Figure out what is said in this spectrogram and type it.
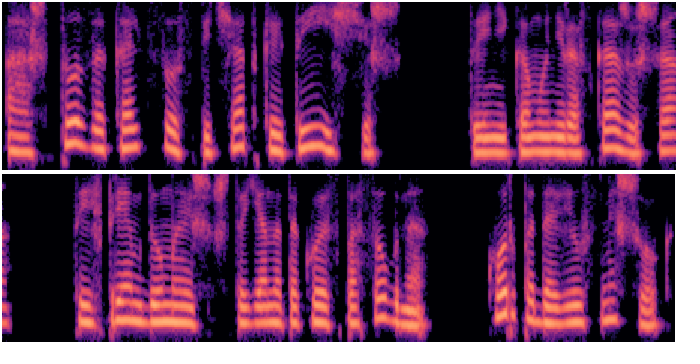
«А что за кольцо с печаткой ты ищешь? Ты никому не расскажешь, а? Ты впрямь думаешь, что я на такое способна?» Кор подавил смешок.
